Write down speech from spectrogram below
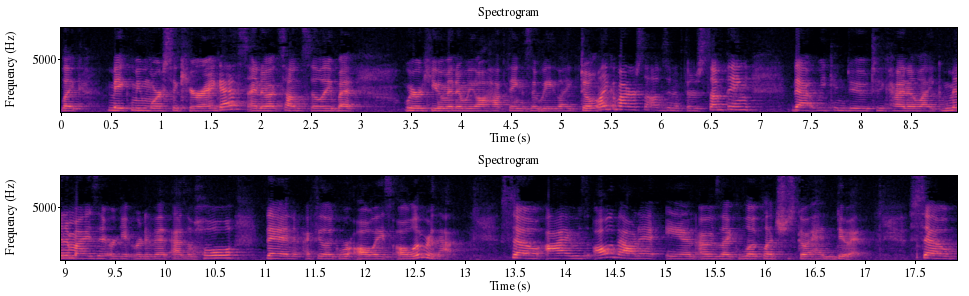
like make me more secure, I guess. I know it sounds silly, but we're human and we all have things that we like don't like about ourselves and if there's something that we can do to kind of like minimize it or get rid of it as a whole, then I feel like we're always all over that. So I was all about it and I was like, look, let's just go ahead and do it. So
